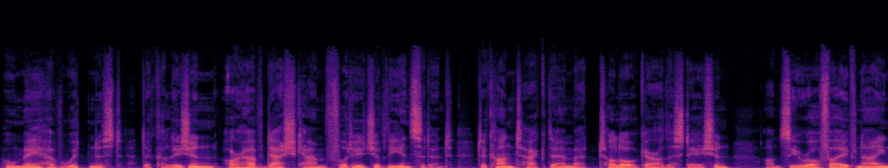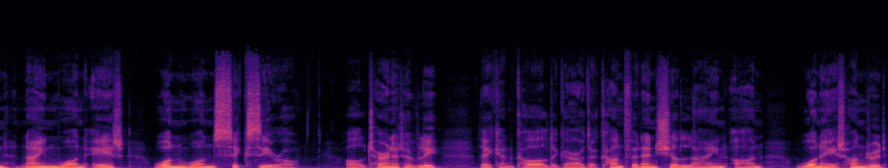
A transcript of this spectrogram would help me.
who may have witnessed the collision or have dashcam footage of the incident to contact them at Tullow Garda Station on 059 918 1160. Alternatively, they can call the Garda confidential line on 1800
